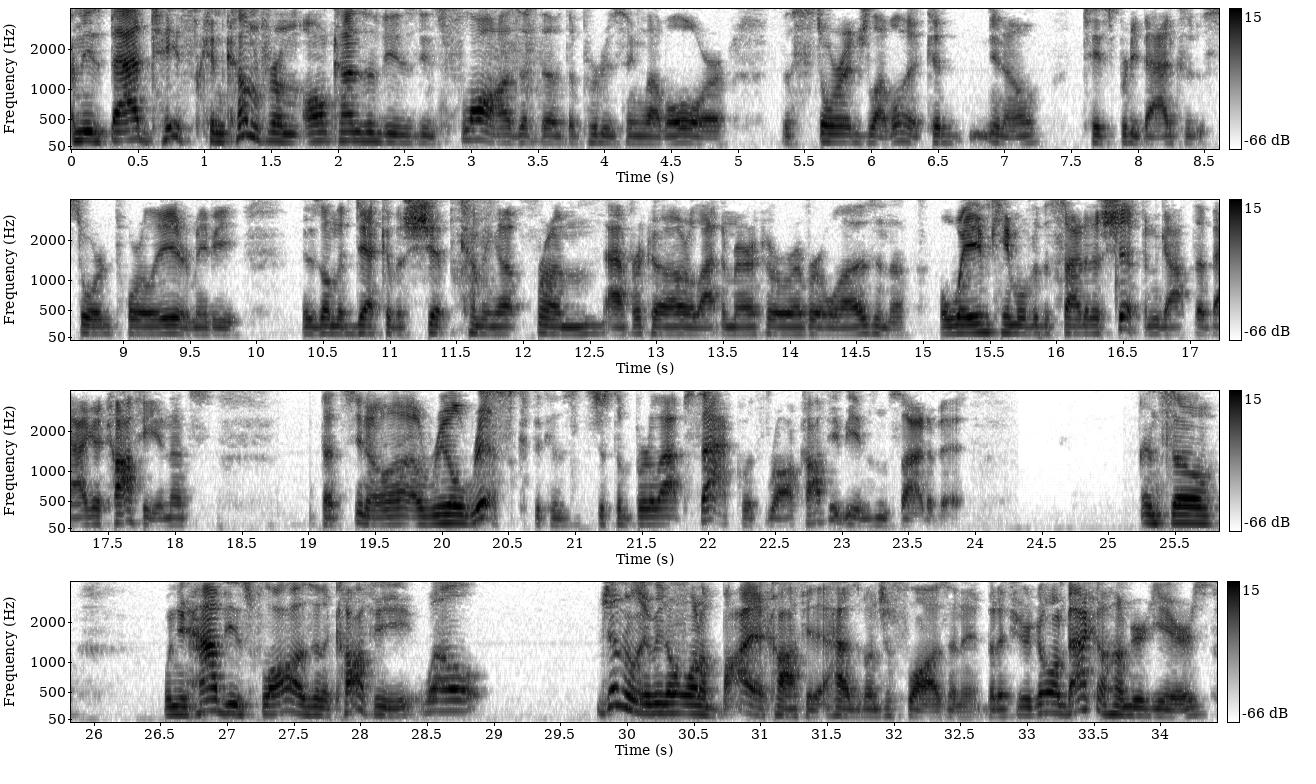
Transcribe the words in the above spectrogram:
And these bad tastes can come from all kinds of these these flaws at the, the producing level or the storage level. It could, you know, taste pretty bad because it was stored poorly, or maybe it was on the deck of a ship coming up from Africa or Latin America or wherever it was, and a, a wave came over the side of the ship and got the bag of coffee, and that's that's you know a real risk because it's just a burlap sack with raw coffee beans inside of it. And so when you have these flaws in a coffee, well, generally we don't want to buy a coffee that has a bunch of flaws in it. But if you're going back 100 years,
